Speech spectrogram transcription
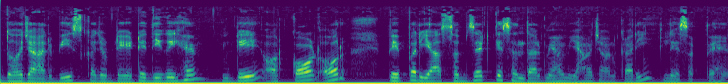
दो हज़ार बीस का जो डेट दी गई है, डे और कोड और पेपर या सब्जेक्ट के संदर्भ में हम यहाँ जानकारी ले सकते हैं।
